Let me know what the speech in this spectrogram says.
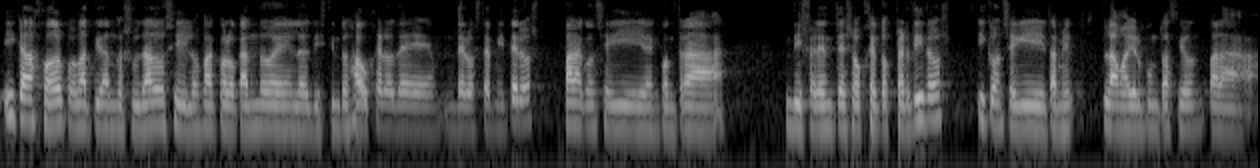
y cada jugador pues va tirando sus dados y los va colocando en los distintos agujeros de, de los termiteros para conseguir encontrar diferentes objetos perdidos y conseguir también la mayor puntuación para,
